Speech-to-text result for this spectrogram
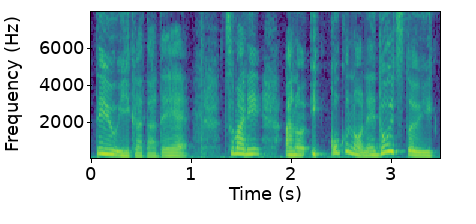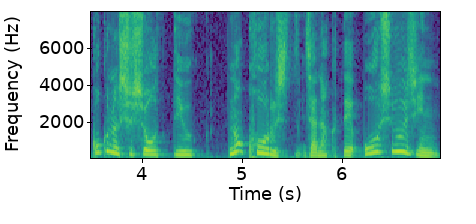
っていう言い方でつまりあの一国のねドイツという一国の首相っていうのコール氏じゃなくて欧州人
